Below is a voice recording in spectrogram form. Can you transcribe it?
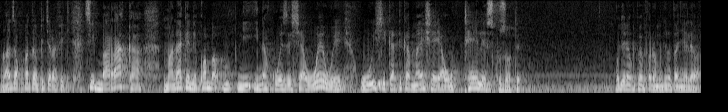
Unaanza kupata picha rafiki. Si baraka maana yake ni kwamba ni inakuwezesha wewe uishi katika maisha ya utele siku zote. Moja nikupe mfano mwingine utanyelewa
